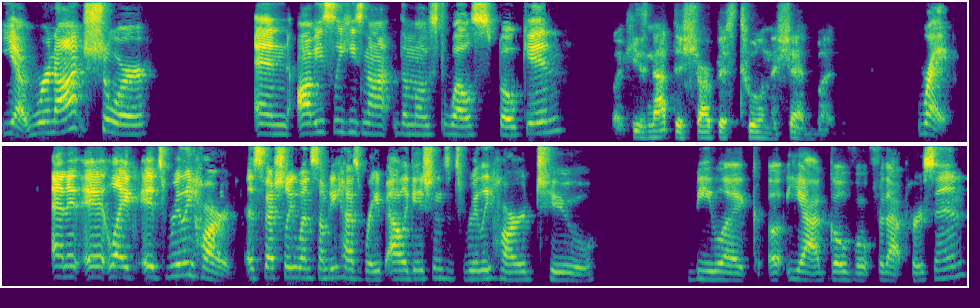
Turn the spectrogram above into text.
Yeah, we're not sure, and obviously he's not the most well spoken. Like he's not the sharpest tool in the shed, but Right. And it, it like it's really hard, especially when somebody has rape allegations. It's really hard to be like, uh, yeah, go vote for that person.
